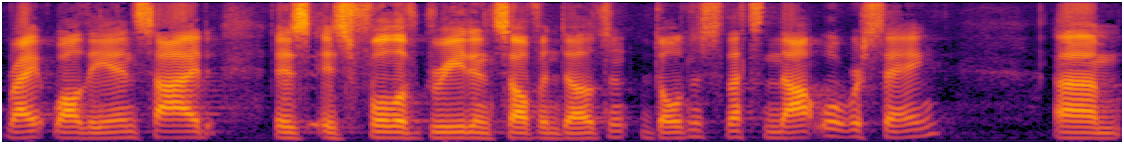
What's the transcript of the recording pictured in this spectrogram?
right, while the inside is, is full of greed and self indulgence. That's not what we're saying. Um,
